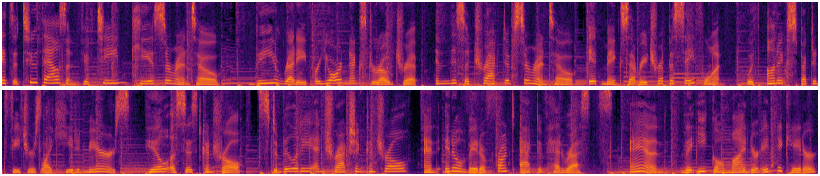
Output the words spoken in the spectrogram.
It's a 2015 Kia Sorento. Be ready for your next road trip in this attractive Sorento. It makes every trip a safe one with unexpected features like heated mirrors, hill assist control, stability and traction control, and innovative front active headrests. And the Eco Minder indicator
